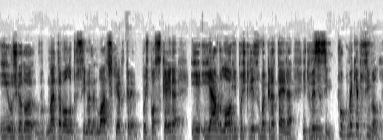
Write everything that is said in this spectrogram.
e o jogador mata a bola por cima no lado esquerdo, depois para o Sequeira, e, e abre logo e depois cria-se uma cratera. E tu vês assim, Pô, como é que é possível?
